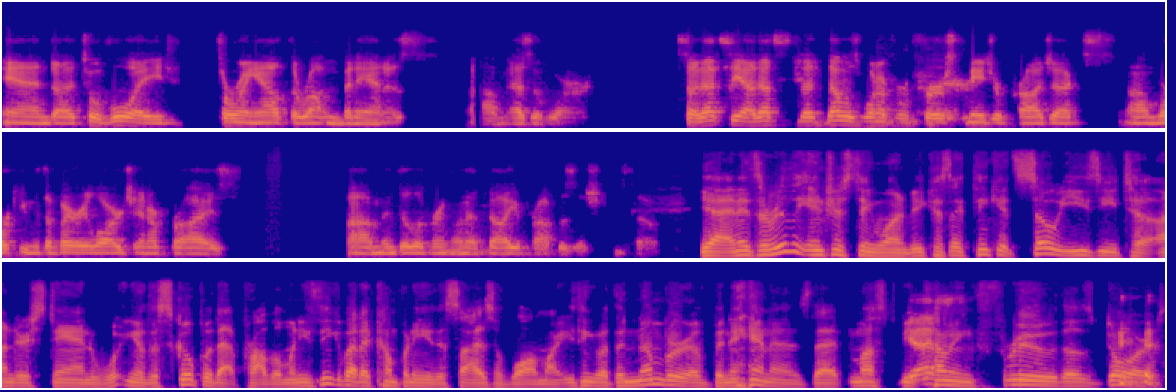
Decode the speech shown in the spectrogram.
and uh, to avoid throwing out the rotten bananas um, as it were. So that's yeah that's that, that was one of our first major projects um, working with a very large enterprise um, and delivering on that value proposition. So yeah, and it's a really interesting one because I think it's so easy to understand what you know the scope of that problem. When you think about a company the size of Walmart, you think about the number of bananas that must be yes. coming through those doors,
